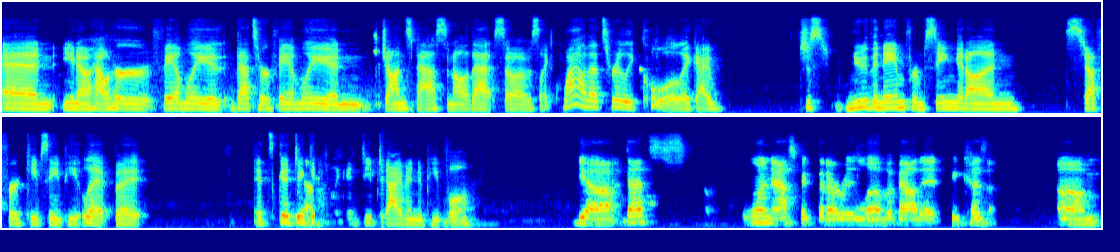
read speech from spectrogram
And you know how her family that's her family and John's Pass and all that. So I was like, wow, that's really cool. Like I just knew the name from seeing it on stuff for Keep St. Pete lit, but it's good to yeah. get like a deep dive into people. Yeah, that's one aspect that I really love about it because um,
